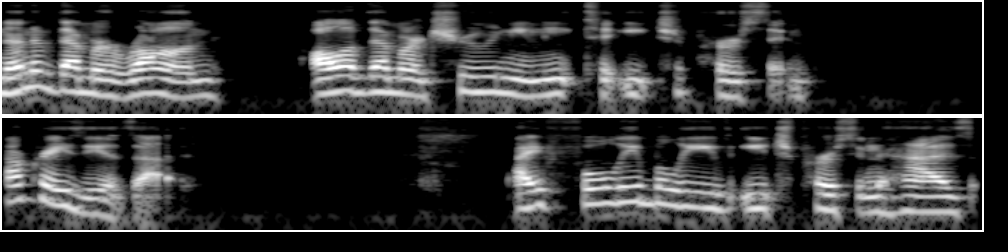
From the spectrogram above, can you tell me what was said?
none of them are wrong. All of them are true and unique to each person. How crazy is that? I fully believe each person has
